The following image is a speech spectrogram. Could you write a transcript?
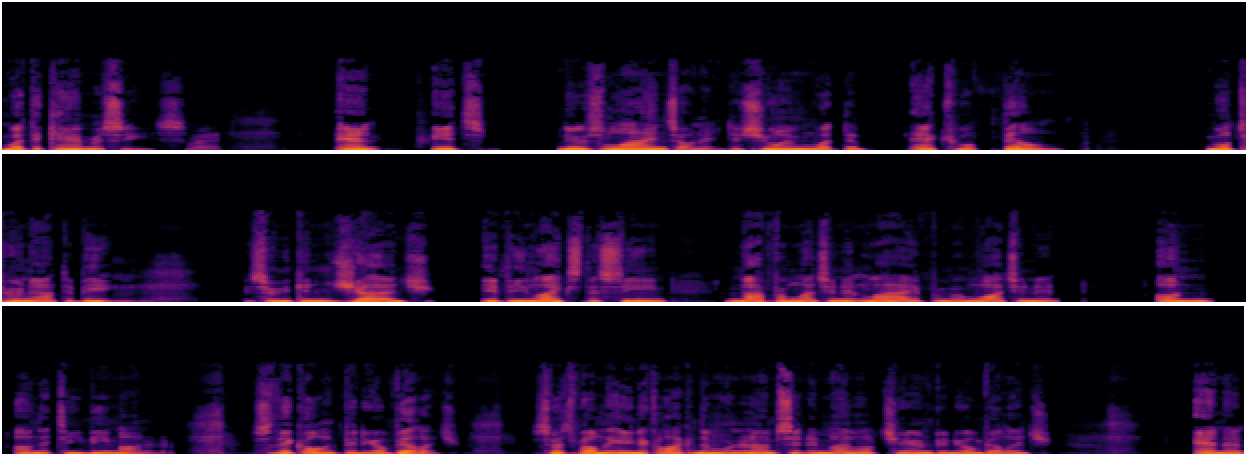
what the camera sees, Right. and it's there's lines on it to show him what the actual film will turn out to be Mm-hmm. So he can judge if he likes the scene, not from watching it live, from watching it on on the TV monitor. So they call it Video Village. So it's probably eight o'clock in the morning. I'm sitting in my little chair in Video Village, and a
